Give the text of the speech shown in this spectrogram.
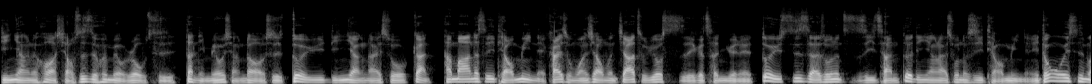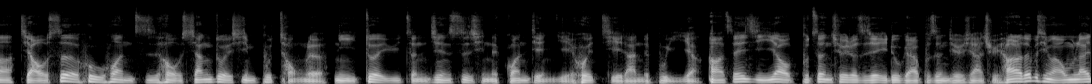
羚羊的话，小狮子会没有肉吃。但你没有想到的是，对于羚羊来说，干他妈那是一条命呢，开什么玩笑？我们家族又死了一个成员呢。对于狮子来说，那只是一餐；对羚羊来说，那是一条命呢。你懂我意思吗？角色互换之后，相对性不同了，你对于整件事情的观点也会截然的不一样。好，这一集要不正确就直接一路给他不正确下去。好了，对不起嘛，我们来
